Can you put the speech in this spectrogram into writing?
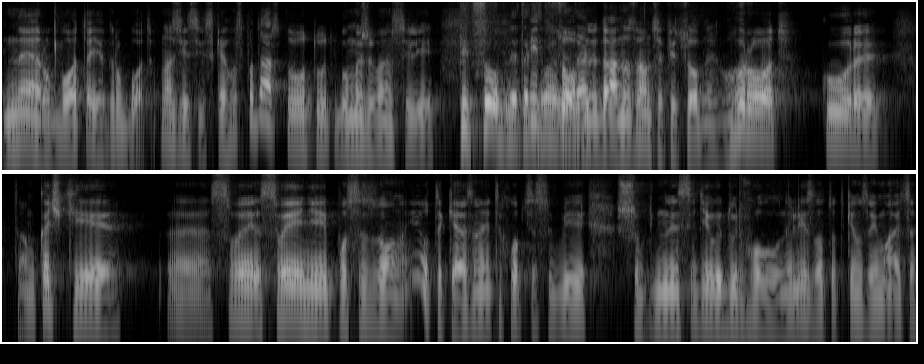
Не робота, як робота. У нас є сільське господарство отут, бо ми живемо в селі. Підсобне, так зване, Підсобне, так? да, називаємо це підсобне. Город, кури, там, качки, свині по сезону. І от таке, знаєте, хлопці собі, щоб не сиділи, дурь в голову не лізла, то таким займаються.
